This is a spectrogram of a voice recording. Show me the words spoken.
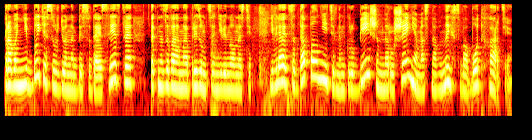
право не быть осужденным без суда и следствия, так называемая презумпция невиновности, является дополнительным грубейшим нарушением основных свобод Хартии.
